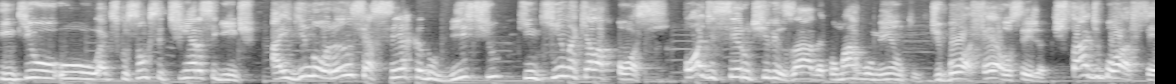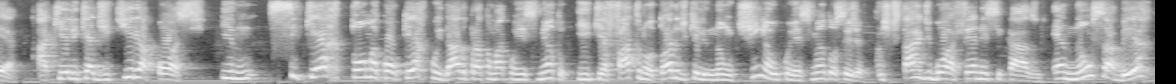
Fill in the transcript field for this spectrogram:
em que o, o, a discussão que se tinha era a seguinte: a ignorância acerca do vício que inquina aquela posse pode ser utilizada como argumento de boa-fé, ou seja, está de boa-fé aquele que adquire a posse e sequer toma qualquer cuidado para tomar conhecimento, e que é fato notório de que ele não tinha o conhecimento, ou seja, estar de boa fé nesse caso é não saber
